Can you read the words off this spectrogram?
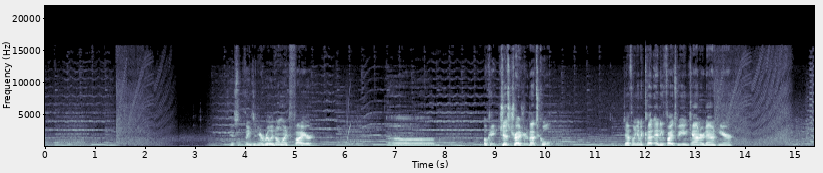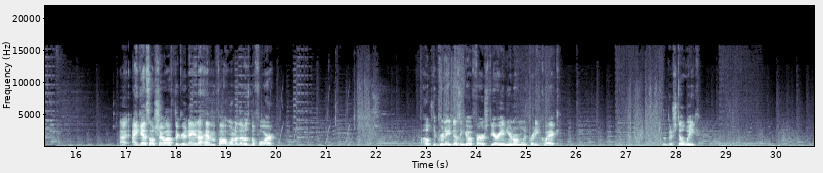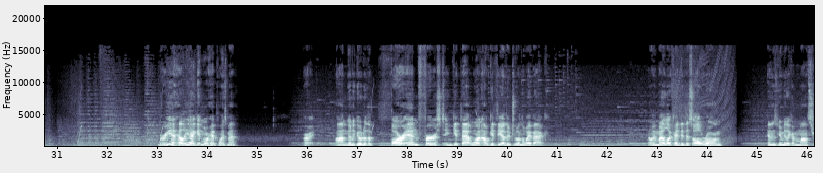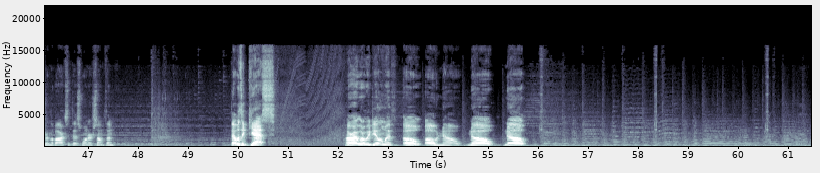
Yeah, some things in here really don't like fire. Um, okay, just treasure. That's cool. Definitely going to cut any fights we encounter down here. I, I guess I'll show off the grenade. I haven't fought one of those before. I hope the grenade doesn't go first. Fury, and you're normally pretty quick. But they're still weak. Maria, hell yeah, get more hit points, man. Alright. I'm gonna go to the far end first and get that one. I'll get the other two on the way back. Knowing my luck, I did this all wrong. And there's gonna be like a monster in the box at this one or something. That was a guess. Alright, what are we dealing with? Oh, oh no. No, no.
